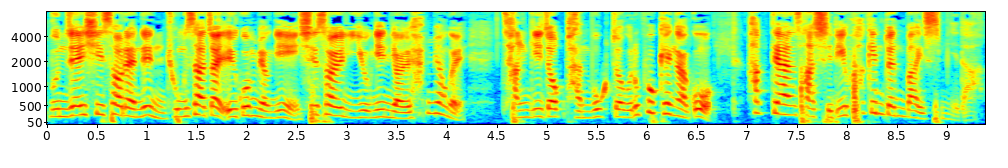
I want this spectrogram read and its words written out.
문제 시설에는 종사자 7명이 시설 이용인 11명을 장기적 반복적으로 폭행하고 학대한 사실이 확인된 바 있습니다.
